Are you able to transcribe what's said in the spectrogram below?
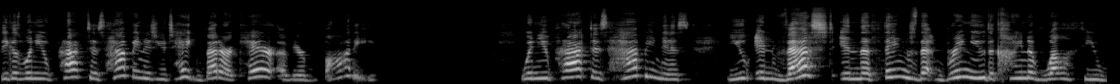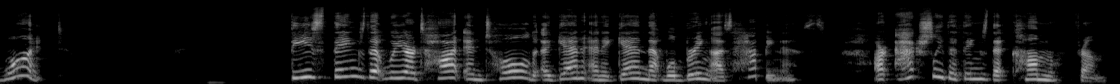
Because when you practice happiness, you take better care of your body. When you practice happiness, you invest in the things that bring you the kind of wealth you want. These things that we are taught and told again and again that will bring us happiness are actually the things that come from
